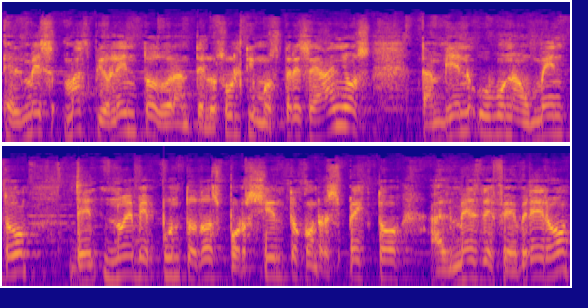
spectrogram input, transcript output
el mes más violento durante los últimos 13 años. También hubo un aumento de 9.2% con respecto al mes de febrero,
